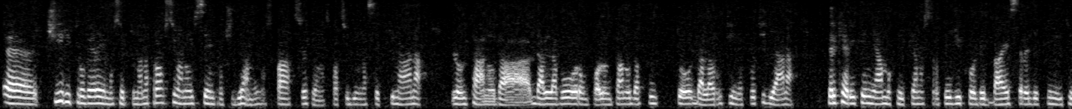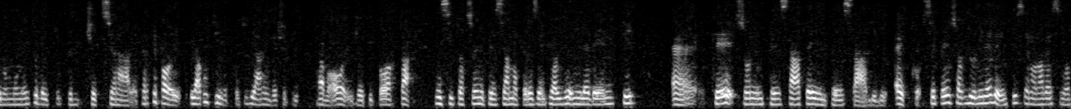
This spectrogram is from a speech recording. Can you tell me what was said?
Eh, ci ritroveremo settimana prossima, noi sempre ci diamo uno spazio, che è uno spazio di una settimana, lontano da, dal lavoro, un po' lontano da tutto, dalla routine quotidiana, perché riteniamo che il piano strategico debba essere definito in un momento del tutto eccezionale, perché poi la routine quotidiana invece ti travolge, ti porta in situazioni, pensiamo per esempio al 2020, eh, che sono impensate e impensabili. Ecco, se penso al 2020, se non avessimo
